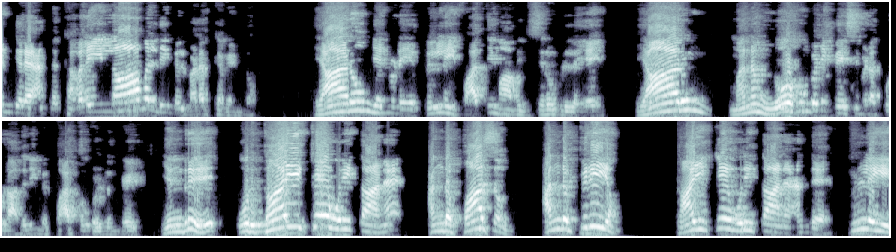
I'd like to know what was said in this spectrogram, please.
என்கிற அந்த கவலை இல்லாமல் நீங்கள் வளர்க்க வேண்டும். யாரும் என்னுடைய பிள்ளை பாத்திமாவின் சிறு பிள்ளையை யாரும் மனம் நோகும்படி பேசிவிடக் கூடாது நீங்கள் பார்த்துக் கொள்ளுங்கள் என்று ஒரு தாய்க்கே உரித்தான அந்த பாசம் அந்த பிரியம் தாய்க்கே உரித்தான அந்த பிள்ளையை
